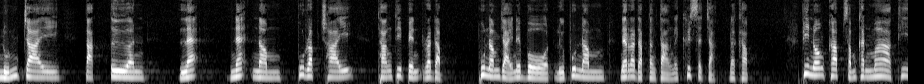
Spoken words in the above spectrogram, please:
หนุนใจ ตักเตือนและแนะนำ ผู้รับใช้ทั้งที่เป็นระดับผู้นำใหญ่ในโบสถ์หรือผู้นำในระดับต่างๆ ในคริสตจักรนะครับ พี่น้องครับสำคัญมากที่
